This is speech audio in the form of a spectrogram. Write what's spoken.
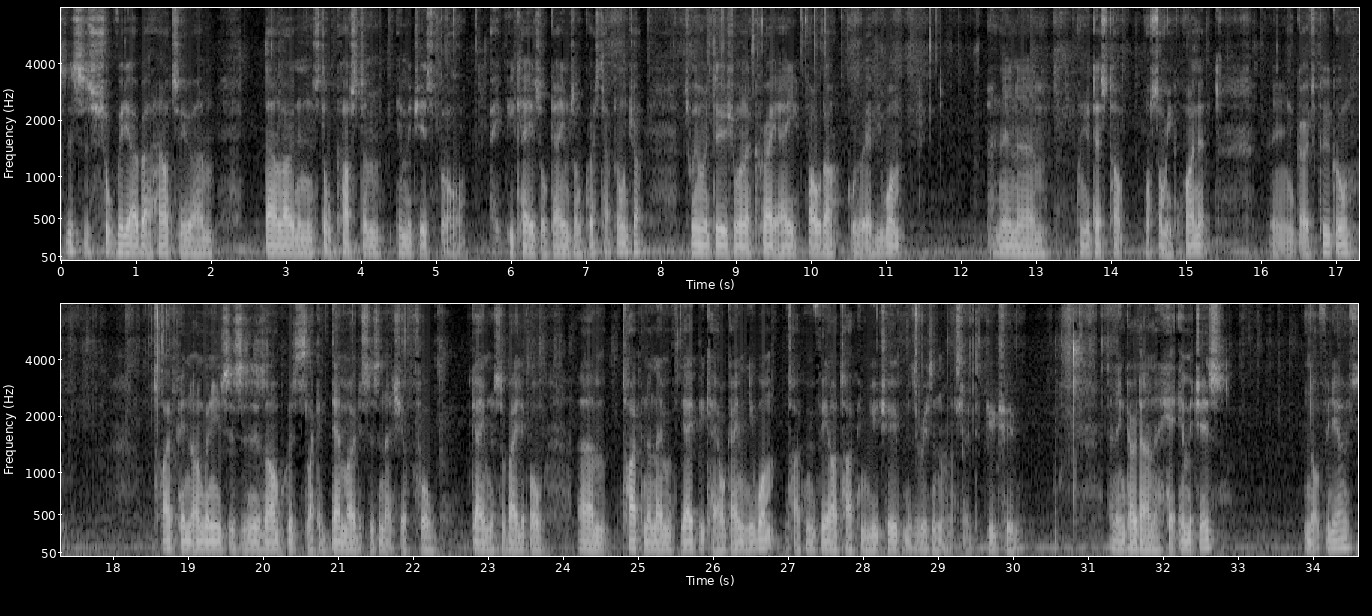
So this is a short video about how to um, download and install custom images for APKs or games on Quest App Launcher. So what you want to do is you want to create a folder, call it whatever you want, and then um, on your desktop or somewhere you can find it, and go to Google, type in, I'm going to use this as an example because it's like a demo, this isn't actually a full game that's available. Um, type in the name of the APK or game you want, type in VR, type in YouTube, there's a reason I selected YouTube, and then go down and hit images, not videos.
